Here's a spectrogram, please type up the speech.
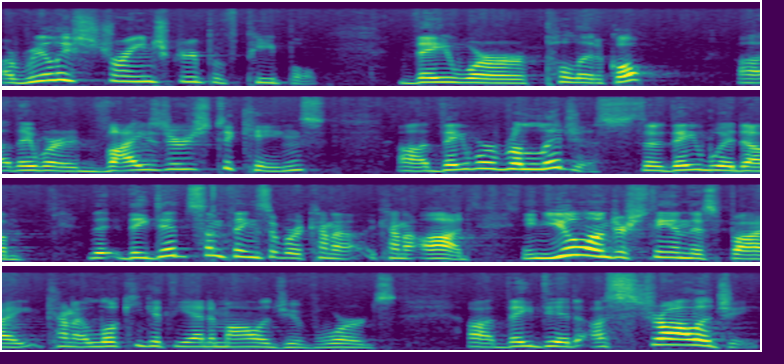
a really strange group of people. They were political, uh, they were advisors to kings, uh, they were religious. So they would. Um, they, did some things that were kind of kind of odd, and you'll understand this by kind of looking at the etymology of words. Uh, they did astrology.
